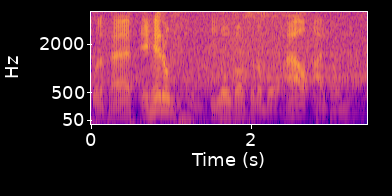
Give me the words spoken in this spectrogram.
What a pass. It hit him. He holds on to the ball. How? I don't know.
